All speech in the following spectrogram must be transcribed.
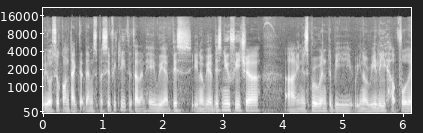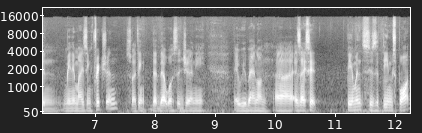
we also contacted them specifically to tell them, hey, we have this, you know, we have this new feature, uh, and it's proven to be, you know, really helpful in minimizing friction. So I think that that was the journey that we went on. Uh, as I said, payments is a team sport,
